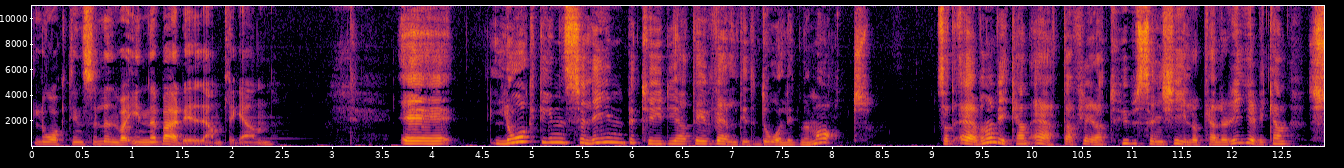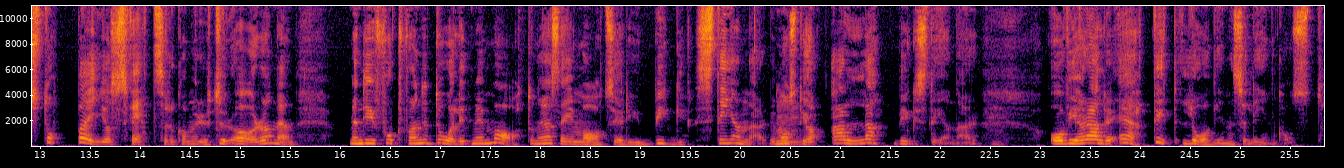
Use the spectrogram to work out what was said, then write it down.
lågt insulin, vad innebär det egentligen? Eh, lågt insulin betyder ju att det är väldigt dåligt med mat. Så att även om vi kan äta flera tusen kilokalorier, vi kan stoppa i oss fett så det kommer ut ur öronen. Men det är fortfarande dåligt med mat och när jag säger mat så är det ju byggstenar. Vi mm. måste ju ha alla byggstenar. Mm. Och vi har aldrig ätit låginsulinkost.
